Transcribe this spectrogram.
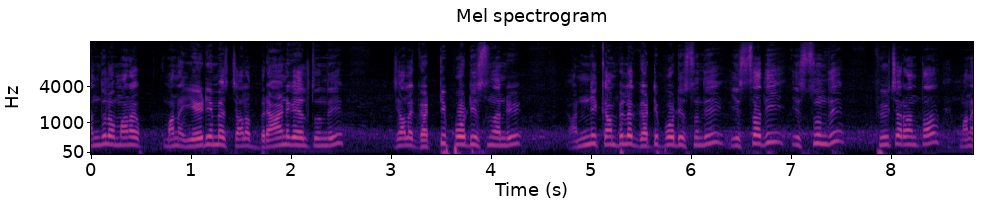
అందులో మన మన ఏడిఎంఎస్ చాలా బ్రాండ్గా వెళ్తుంది. చాలా గట్టి పోటీ ఇస్తుందండి. అన్ని కంపెనీలకు గట్టి పోటీ ఇస్తుంది. ఇస్తుంది ఇస్తుంది. ఫ్యూచర్ అంతా మన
